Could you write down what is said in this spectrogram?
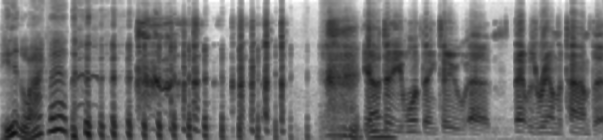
he didn't like that? Yeah, I'll tell you one thing too. Uh, that was around the time the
